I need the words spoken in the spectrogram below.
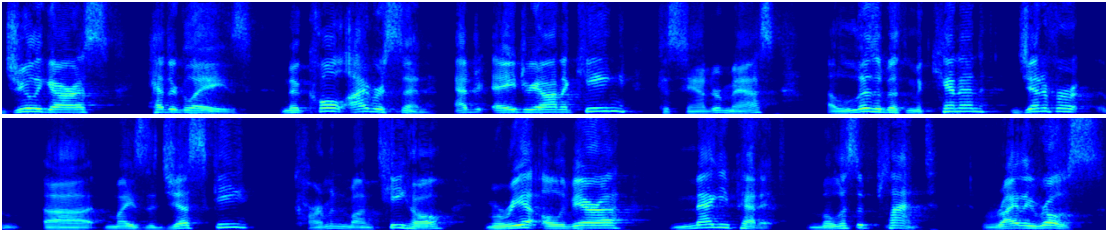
Julie Garris, Heather Glaze, Nicole Iverson, Ad- Adriana King, Cassandra Mass, Elizabeth McKinnon, Jennifer uh, Carmen Montijo, Maria Oliveira, Maggie Pettit, Melissa Plant, Riley Rose,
